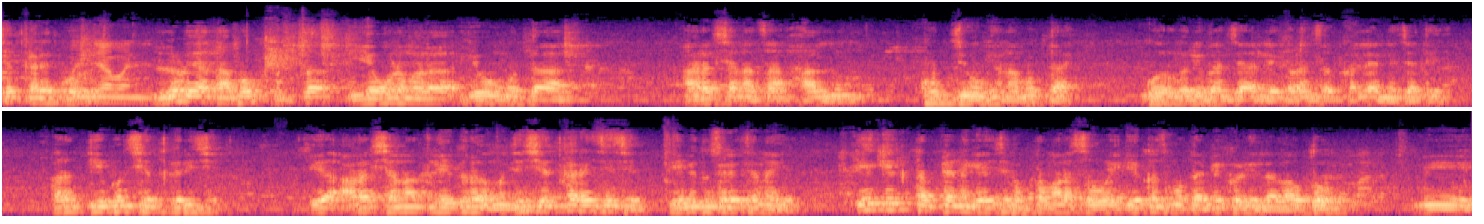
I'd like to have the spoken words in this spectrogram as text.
शेतकऱ्यात बोलू लढूयात आपण फक्त एवढं मला येऊ मुद्दा आरक्षणाचा हाल खूप जीव घेणा मुद्दा आहे. गोरगरिबांच्या लेकरांचं कल्याण याच्यात कारण ते पण शेतकरीचे हे आरक्षणात लेकरं म्हणजे शेतकऱ्याचेच आहेत. ते बी दुसऱ्याचे नाही आहेत. एक एक टप्प्याने घ्यायचे. फक्त मला सवय एकच मुद्दा मी कळीला लावतो. मी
